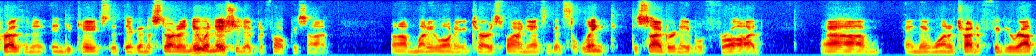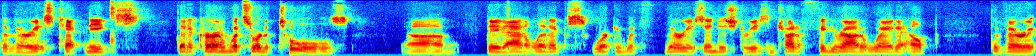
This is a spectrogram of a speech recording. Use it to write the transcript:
president indicates that they're going to start a new initiative to focus on uh, money laundering and terrorist financing that's linked to cyber enabled fraud. Um, and they want to try to figure out the various techniques that occur and what sort of tools, um, data analytics, working with various industries, and try to figure out a way to help the very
